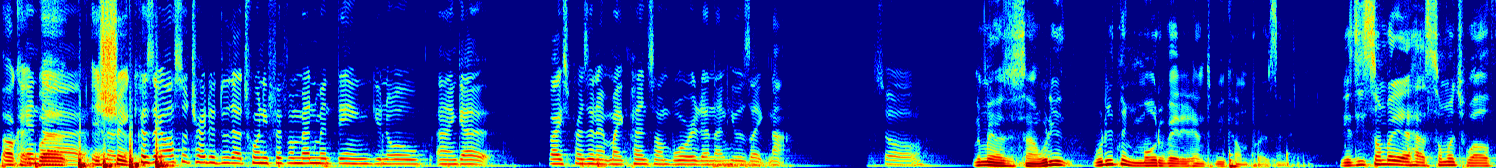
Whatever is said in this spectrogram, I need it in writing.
Okay, but it's shaky. because they also tried to do that Twenty Fifth Amendment thing, you know, and get Vice President Mike Pence on board, and then he was like, "Nah." So Let me ask you something. What do you what do you think motivated him to become president? Because he's somebody that has so much wealth.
